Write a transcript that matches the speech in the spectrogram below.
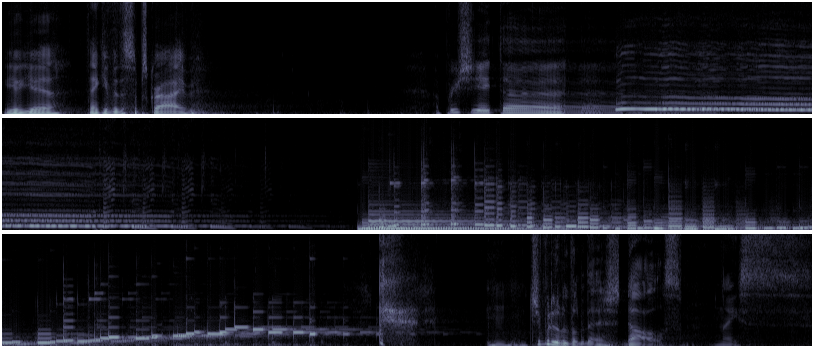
Yeah, yeah. Thank you for the subscribe. Appreciate that. Dolls. Nice.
